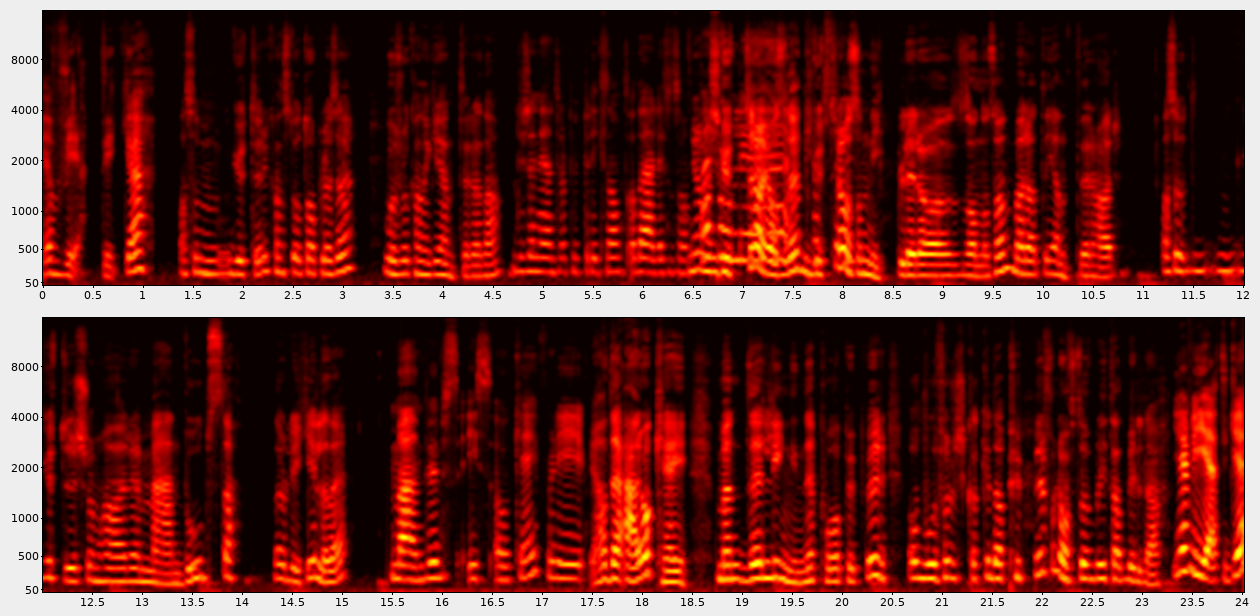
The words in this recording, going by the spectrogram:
Jeg vet ikke. Altså, gutter kan stå toppløse. Hvorfor kan ikke jenter det da? Du skjønner jenter og pupper, ikke sant? Og det er liksom sånn Ja, men personlige gutter har jo også det. Gutter har også nippler og sånn og sånn. Bare at jenter har Altså, gutter som har man-boobs, da. Det er jo like ille, det. Manboobs is ok, fordi Ja, det er OK, men det ligner på pupper. Og hvorfor skal ikke da pupper få lov til å bli tatt bilde av? Jeg vet ikke.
